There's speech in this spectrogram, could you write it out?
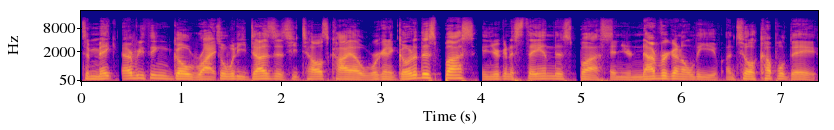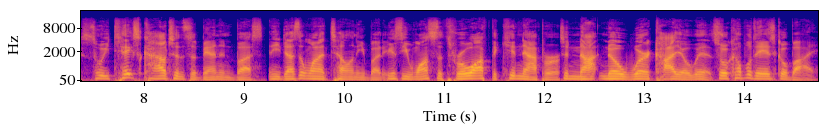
to make everything go right. So what he does is he tells Kyle, "We're gonna go to this bus, and you're gonna stay in this bus, and you're never gonna leave until a couple days." So he takes Kyle to this abandoned bus, and he doesn't want to tell anybody because he wants to throw off the kidnapper to not know where Kyle is. So a couple days go by,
